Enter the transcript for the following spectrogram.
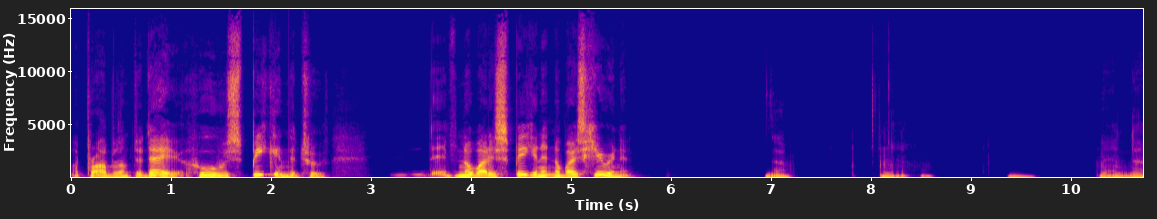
a problem today. Who's speaking the truth? If nobody's speaking it, nobody's hearing it. No. Mm. And uh,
